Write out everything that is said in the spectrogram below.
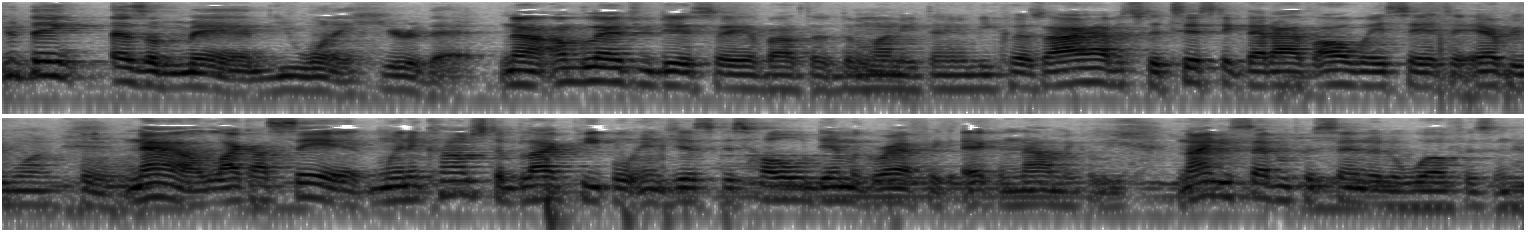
You think as a man you want to hear that? Now, I'm glad you did say about the, the hmm. money thing because I have a statistic that I've always said to everyone. Hmm. Now, like I said, when it comes to black people and just this whole demographic economically, 97% of the wealth is in,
